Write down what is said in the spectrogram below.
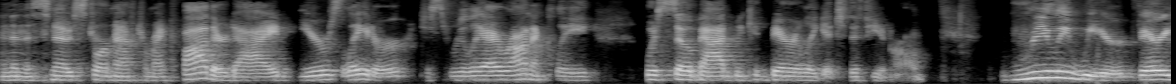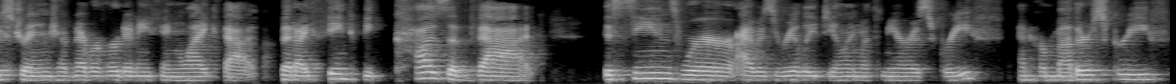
And then the snowstorm after my father died years later, just really ironically, was so bad we could barely get to the funeral really weird, very strange. I've never heard anything like that. But I think because of that, the scenes where I was really dealing with Mira's grief and her mother's grief,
